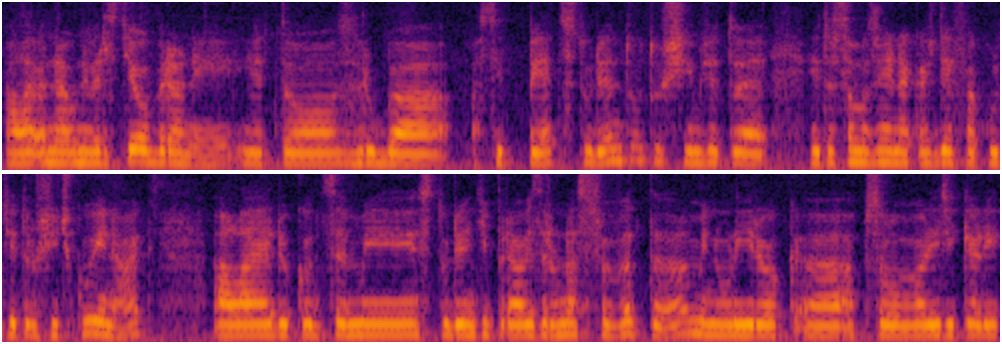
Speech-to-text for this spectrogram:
Ale na univerzitě obrany je to zhruba asi pět studentů, tuším, že to je, je to samozřejmě na každé fakultě trošičku jinak, ale dokonce mi studenti právě zrovna z FVT minulý rok uh, absolvovali, říkali,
